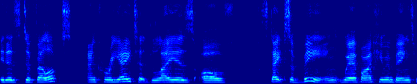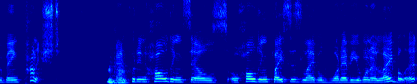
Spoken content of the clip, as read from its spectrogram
it has developed and created layers of states of being whereby human beings were being punished mm-hmm. and put in holding cells or holding places labeled whatever you want to label it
